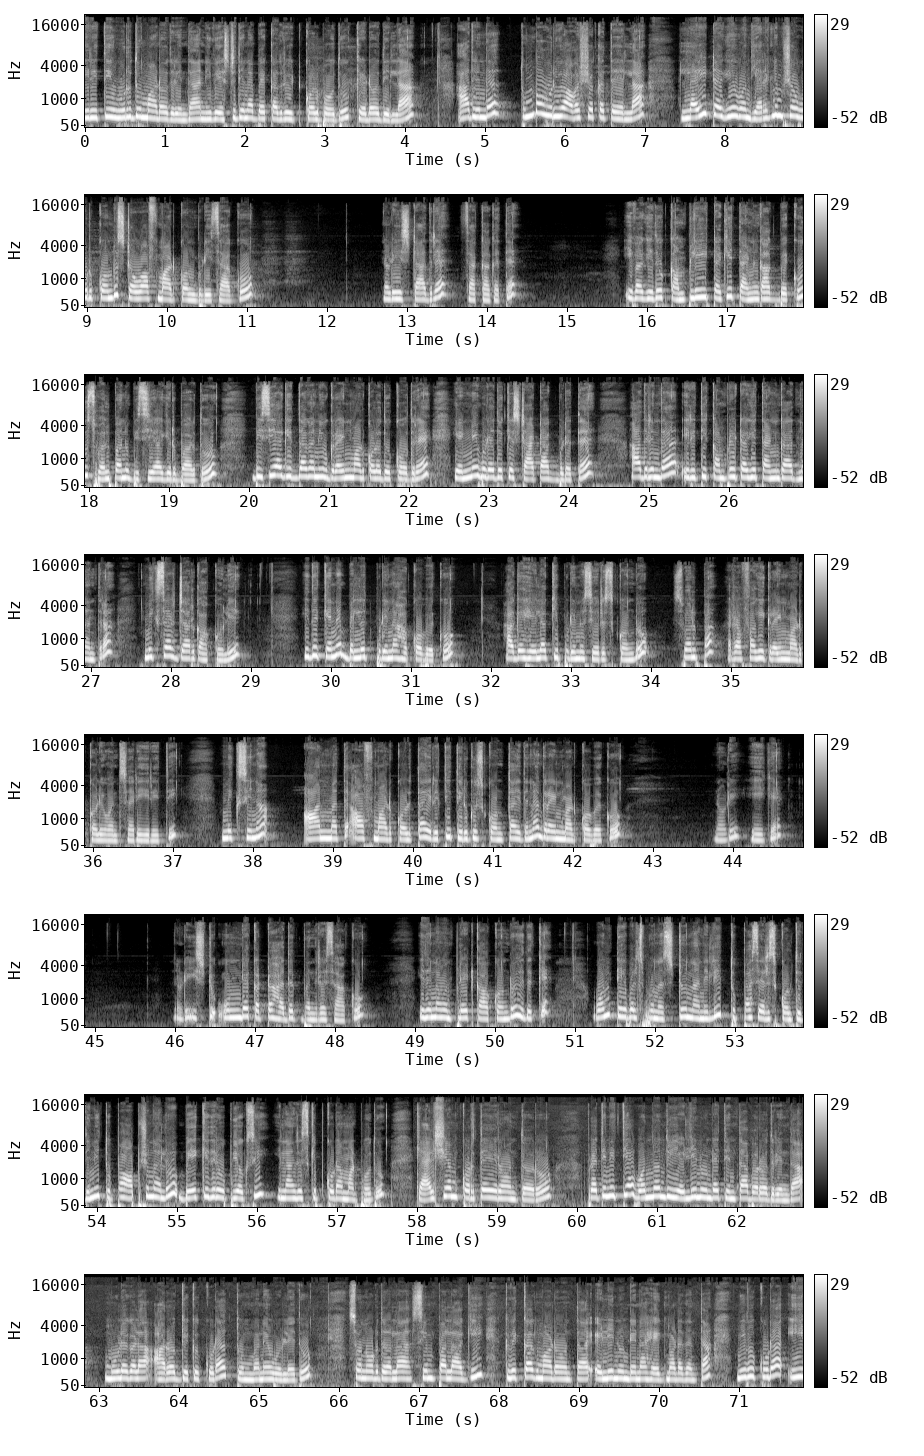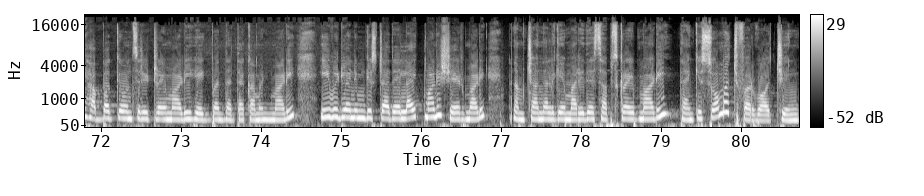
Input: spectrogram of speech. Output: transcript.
ಈ ರೀತಿ ಹುರಿದು ಮಾಡೋದ್ರಿಂದ ನೀವು ಎಷ್ಟು ದಿನ ಬೇಕಾದರೂ ಇಟ್ಕೊಳ್ಬೋದು, ಕೆಡೋದಿಲ್ಲ. ಆದ್ದರಿಂದ ತುಂಬ ಹುರಿಯೋ ಅವಶ್ಯಕತೆ ಇಲ್ಲ. ಲೈಟಾಗಿ ಒಂದು ಎರಡು ನಿಮಿಷ ಹುರ್ಕೊಂಡು ಸ್ಟವ್ ಆಫ್ ಮಾಡ್ಕೊಂಡ್ಬಿಡಿ ಸಾಕು. ನೋಡಿ ಇಷ್ಟಾದರೆ ಸಾಕಾಗತ್ತೆ. ಇವಾಗ ಇದು ಕಂಪ್ಲೀಟಾಗಿ ತಣ್ಣಗಾಗಬೇಕು. ಸ್ವಲ್ಪನೂ ಬಿಸಿಯಾಗಿರಬಾರ್ದು. ಬಿಸಿಯಾಗಿದ್ದಾಗ ನೀವು ಗ್ರೈಂಡ್ ಮಾಡ್ಕೊಳ್ಳೋದಕ್ಕೆ ಹೋದರೆ ಎಣ್ಣೆ ಬಿಡೋದಕ್ಕೆ ಸ್ಟಾರ್ಟ್ ಆಗಿಬಿಡುತ್ತೆ. ಆದ್ದರಿಂದ ಈ ರೀತಿ ಕಂಪ್ಲೀಟಾಗಿ ತಣ್ಣಗಾದ ನಂತರ ಮಿಕ್ಸರ್ ಜಾರ್ಗೆ ಹಾಕ್ಕೊಳ್ಳಿ. ಇದಕ್ಕೇ ಬೆಲ್ಲದ ಪುಡಿನ ಹಾಕ್ಕೋಬೇಕು. ಹಾಗೆ ಏಲಕ್ಕಿ ಪುಡಿನೂ ಸೇರಿಸ್ಕೊಂಡು ಸ್ವಲ್ಪ ರಫಾಗಿ ಗ್ರೈಂಡ್ ಮಾಡ್ಕೊಳ್ಳಿ ಒಂದು ಸರಿ ಈ ರೀತಿ. ಮಿಕ್ಸಿನ ಆನ್ ಮತ್ತು ಆಫ್ ಮಾಡ್ಕೊಳ್ತಾ ಈ ರೀತಿ ತಿರುಗಿಸ್ಕೊಳ್ತಾ ಇದನ್ನು ಗ್ರೈಂಡ್ ಮಾಡ್ಕೋಬೇಕು. ನೋಡಿ ಹೀಗೆ. ನೋಡಿ, ಇಷ್ಟು ಉಂಡೆ ಕಟ್ಟೋ ಹದಕ್ಕೆ ಬಂದರೆ ಸಾಕು. ಇದನ್ನು ಒಂದು ಪ್ಲೇಟ್ಗೆ ಹಾಕ್ಕೊಂಡು ಇದಕ್ಕೆ ಒಂದು ಟೇಬಲ್ ಸ್ಪೂನಷ್ಟು ನಾನಿಲ್ಲಿ ತುಪ್ಪ ಸೇರಿಸ್ಕೊಳ್ತಿದ್ದೀನಿ. ತುಪ್ಪ ಆಪ್ಷನಲ್ಲು ಬೇಕಿದ್ರೆ ಉಪಯೋಗಿಸಿ, ಇಲ್ಲಾಂದರೆ ಸ್ಕಿಪ್ ಕೂಡ ಮಾಡ್ಬೋದು. ಕ್ಯಾಲ್ಶಿಯಂ ಕೊರತೆ ಇರೋವಂಥವ್ರು ಪ್ರತಿನಿತ್ಯ ಒಂದೊಂದು ಎಳ್ಳಿನುಂಡೆ ತಿಂತಾ ಬರೋದ್ರಿಂದ ಮೂಳೆಗಳ ಆರೋಗ್ಯಕ್ಕೂ ಕೂಡ ತುಂಬಾ ಒಳ್ಳೆಯದು ಸೊ ನೋಡಿದ್ರಲ್ಲ ಸಿಂಪಲ್ಲಾಗಿ ಕ್ವಿಕ್ಕಾಗಿ ಮಾಡೋವಂಥ ಎಳ್ಳಿನುಂಡೆನ ಹೇಗೆ ಮಾಡೋದಂತ ನೀವು ಕೂಡ ಈ ಹಬ್ಬಕ್ಕೆ ಒಂದ್ಸರಿ ಟ್ರೈ ಮಾಡಿ ಹೇಗೆ ಬಂದಂತ ಕಮೆಂಟ್ ಮಾಡಿ. ಈ ವಿಡಿಯೋ ನಿಮ್ಗೆ ಇಷ್ಟ ಆದರೆ ಲೈಕ್ ಮಾಡಿ ಶೇರ್ ಮಾಡಿ. ನಮ್ಮ ಚಾನಲ್ಗೆ ಮರಿದೆ ಸಬ್ಸ್ಕ್ರೈಬ್ ಮಾಡಿ. Thank you so much for watching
